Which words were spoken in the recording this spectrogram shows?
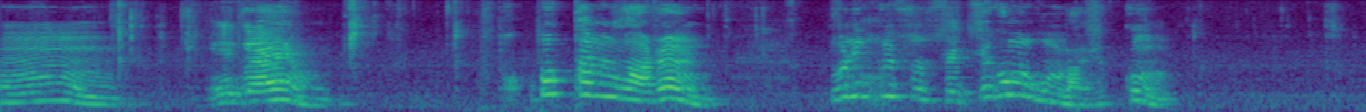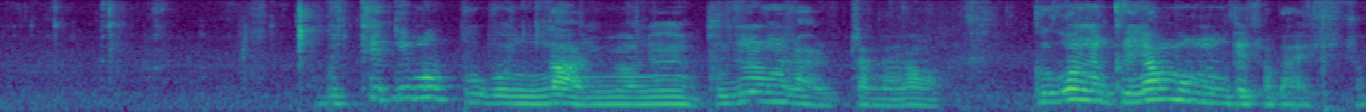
음, 이게 퍽퍽한 살은 프링클 소스에 찍어 먹으면 맛있고 그 튀김옷 부분이나 아니면은 부드러운 살 있잖아요. 그거는 그냥 먹는 게 더 맛있어.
